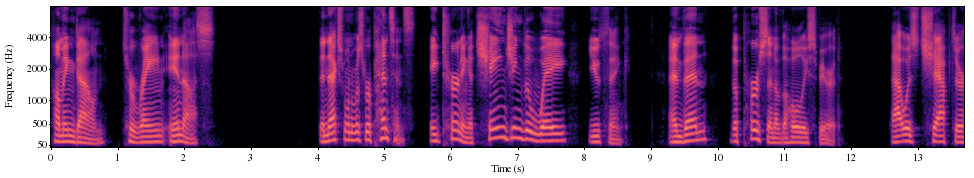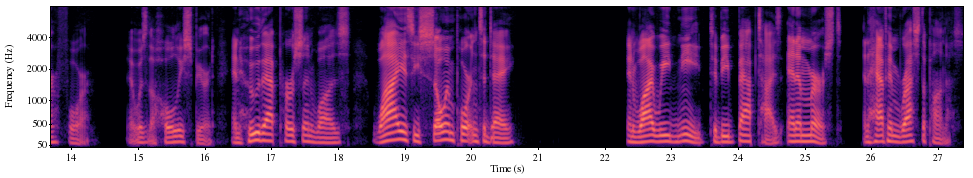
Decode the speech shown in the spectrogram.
coming down to reign in us. The next one was repentance, a turning, a changing the way you think. And then the person of the Holy Spirit. That was chapter four. It was the Holy Spirit and who that person was. Why is he so important today? And why we need to be baptized and immersed and have him rest upon us.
